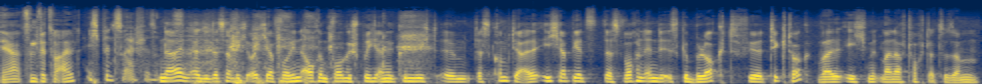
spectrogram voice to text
Ja, sind wir zu alt? Ich bin zu alt für sowas. Nein, also das habe ich euch ja vorhin auch im Vorgespräch angekündigt. Ähm, das kommt ja. Ich habe jetzt, das Wochenende ist geblockt für TikTok, weil ich mit meiner Tochter zusammen,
